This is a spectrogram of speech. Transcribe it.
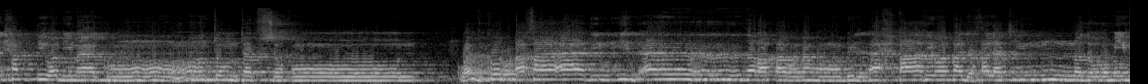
الحق وبما كنتم تفسقون. واذكر أخا عاد إذ أنذر قومه بالأحقاف وقد خلت النذر من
